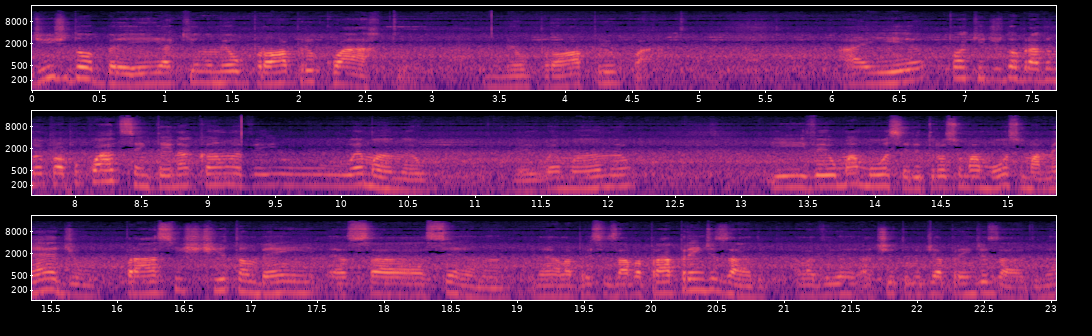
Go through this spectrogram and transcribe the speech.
desdobrei aqui no meu próprio quarto. No meu próprio quarto. Aí, tô aqui desdobrado no meu próprio quarto, sentei na cama, veio o Emmanuel. Veio o Emmanuel e veio uma moça, ele trouxe uma moça, uma médium, para assistir também essa cena. Né? Ela precisava para aprendizado, ela veio a título de aprendizado. Né?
